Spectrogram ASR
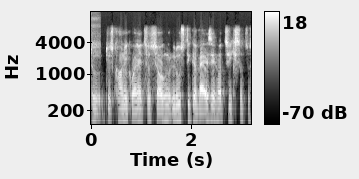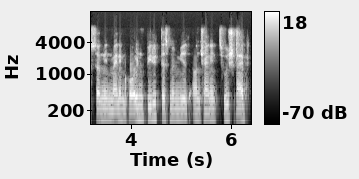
Du, das kann ich gar nicht so sagen. Lustigerweise hat sich sozusagen in meinem Rollenbild, das man mir anscheinend zuschreibt,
